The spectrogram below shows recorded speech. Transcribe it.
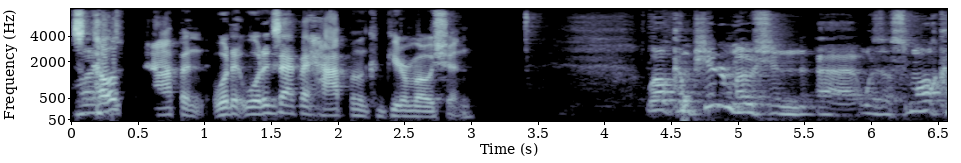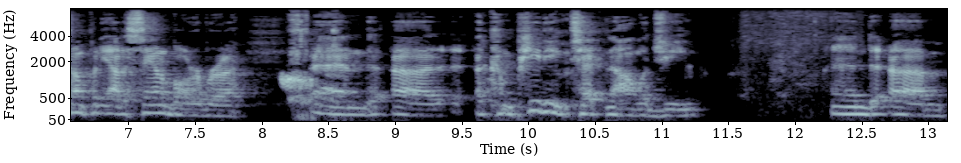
So Right. tell us what happened. What what exactly happened with Computer Motion? Well, Computer Motion uh, was a small company out of Santa Barbara and uh, a competing technology. And um,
